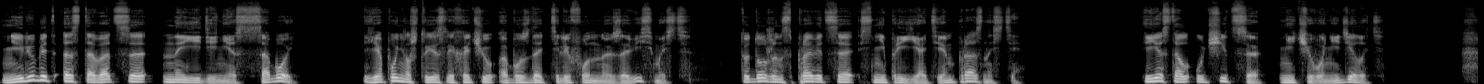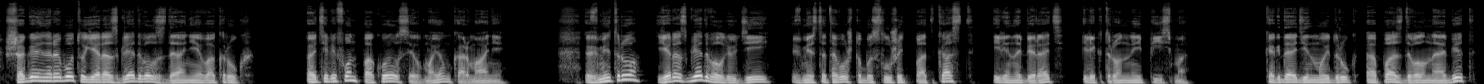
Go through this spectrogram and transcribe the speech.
не любит оставаться наедине с собой. Я понял, что если хочу обуздать телефонную зависимость, то должен справиться с неприятием праздности. И я стал учиться ничего не делать. Шагая на работу, я разглядывал здания вокруг, а телефон покоился в моем кармане. В метро я разглядывал людей, вместо того, чтобы слушать подкаст или набирать электронные письма. Когда один мой друг опаздывал на обед,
